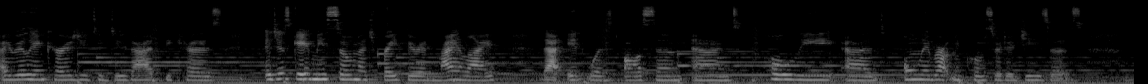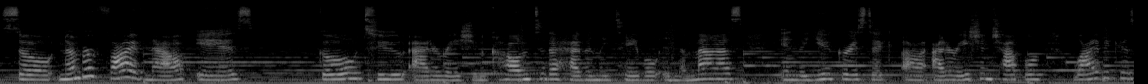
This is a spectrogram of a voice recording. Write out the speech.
I really encourage you to do that because it just gave me so much breakthrough in my life that it was awesome and holy and only brought me closer to Jesus. So number five now is go to adoration. Come to the heavenly table in the Mass, in the Eucharistic uh, Adoration Chapel. Why? Because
